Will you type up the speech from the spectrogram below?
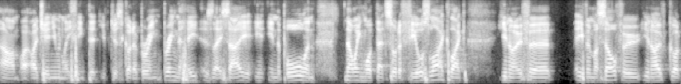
um, I, I, genuinely think that you've just got to bring bring the heat, as they say, in, in, the pool, and knowing what that sort of feels like. Like, you know, for even myself, who you know, I've got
